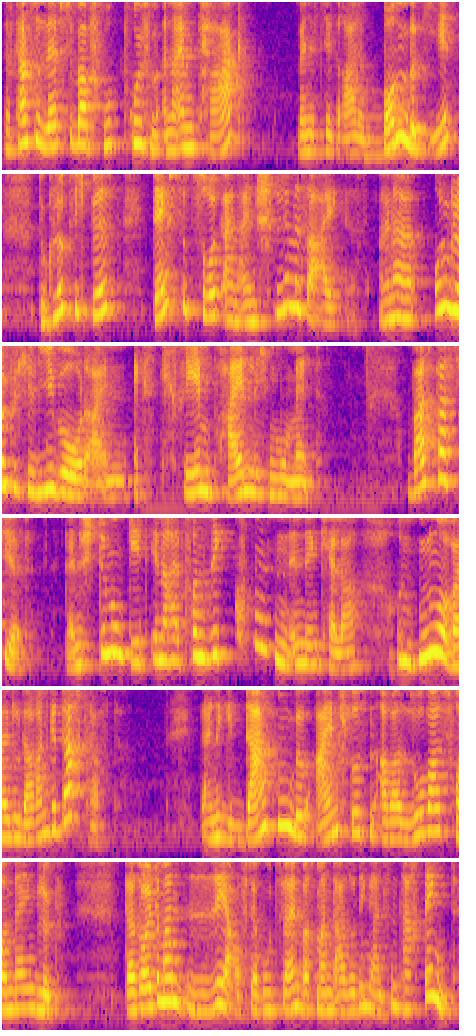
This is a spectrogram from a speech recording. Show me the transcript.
Das kannst du selbst überprüfen. An einem Tag, wenn es dir gerade Bombe geht, du glücklich bist, denkst du zurück an ein schlimmes Ereignis, eine unglückliche Liebe oder einen extrem peinlichen Moment. Was passiert? Deine Stimmung geht innerhalb von Sekunden in den Keller und nur weil du daran gedacht hast. Deine Gedanken beeinflussen aber sowas von dein Glück. Da sollte man sehr auf der Hut sein, was man da so den ganzen Tag denkt.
